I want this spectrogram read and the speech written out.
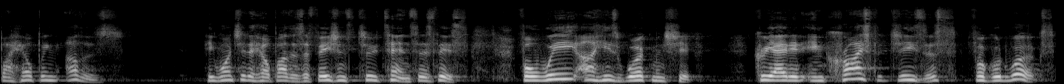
by helping others. He wants you to help others. Ephesians 2:10 says this, "For we are his workmanship, created in Christ Jesus for good works,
